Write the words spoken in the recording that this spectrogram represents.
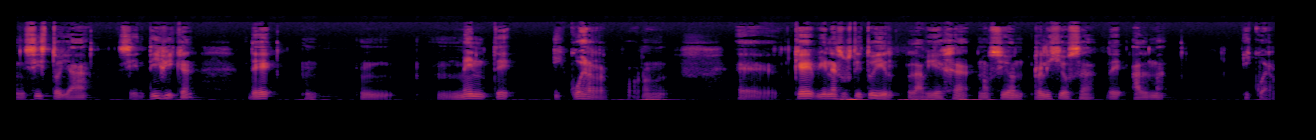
insisto ya, científica de mm, mente y cuerpo, eh, que viene a sustituir la vieja noción religiosa de alma y cuerpo.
